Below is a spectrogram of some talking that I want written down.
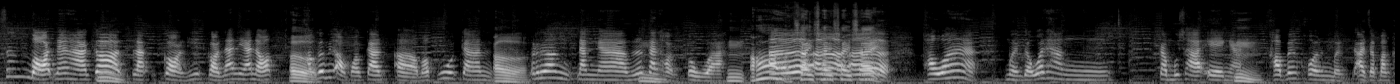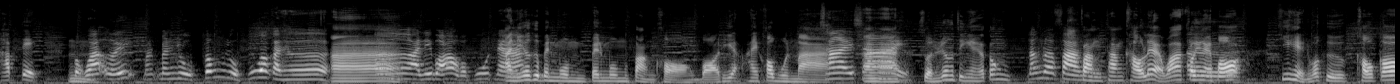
ซึ่งบอสนะคะก็อืมหลังก่อนที่ก่อนหน้านี้เนาะเออ เขาก็มีออกมาการเอ่อมาพูดกันเออ เรื่องนางงามเรื่องการอืม ถอนตัว อืมอ๋อเออใช่ใช่ใช่ใช่ เออเพราะว่าเหมือนกับว่าทาง กัมพูชาเองอะอืมเขาเป็นคนเหมือนอาจจะบังคับเด็ก อืม บอกว่าเอ้ยมันมันอยู่ต้องอยู่พวกกับเธอออ่าเอออันนี้บอสออกมาพูดนะ อันนี้ก็คือเป็นมุมเป็นมุมฝั่งของบอสที่ให้ข้อมูลมาใช่ใช่ อ่าฮะส่วนเรื่องจริงไงก็ต้องต้องรอฟัง ฟังทางเขาแหละว่าเขายังไงเออ เพราะที่เห็นว่าคือเขาก็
